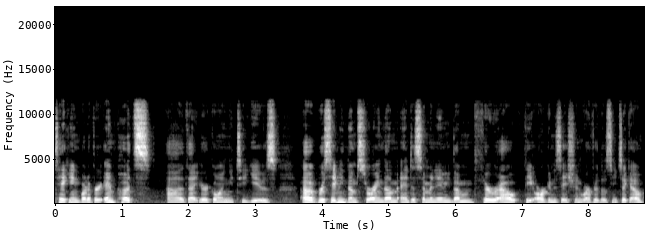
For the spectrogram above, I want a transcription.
taking whatever inputs uh, that you're going to use, uh, receiving them, storing them, and disseminating them throughout the organization wherever those need to go.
